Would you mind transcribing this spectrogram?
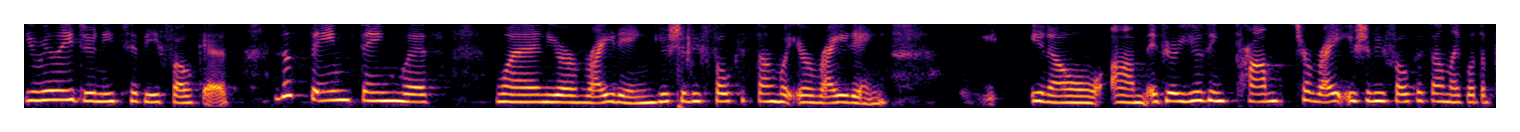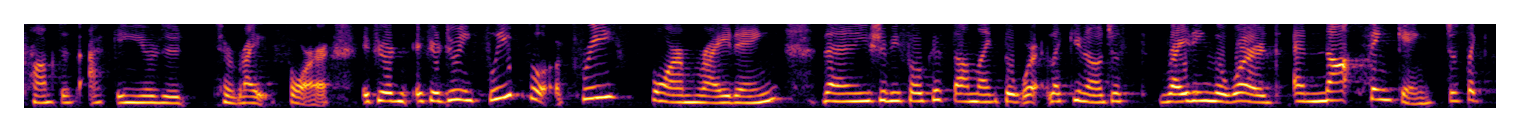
You really do need to be focused. It's the same thing with when you're writing. You should be focused on what you're writing. You know, um, if you're using prompts to write, you should be focused on like what the prompt is asking you to to write for. If you're if you're doing free free form writing, then you should be focused on like the word, like you know, just writing the words and not thinking, just like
